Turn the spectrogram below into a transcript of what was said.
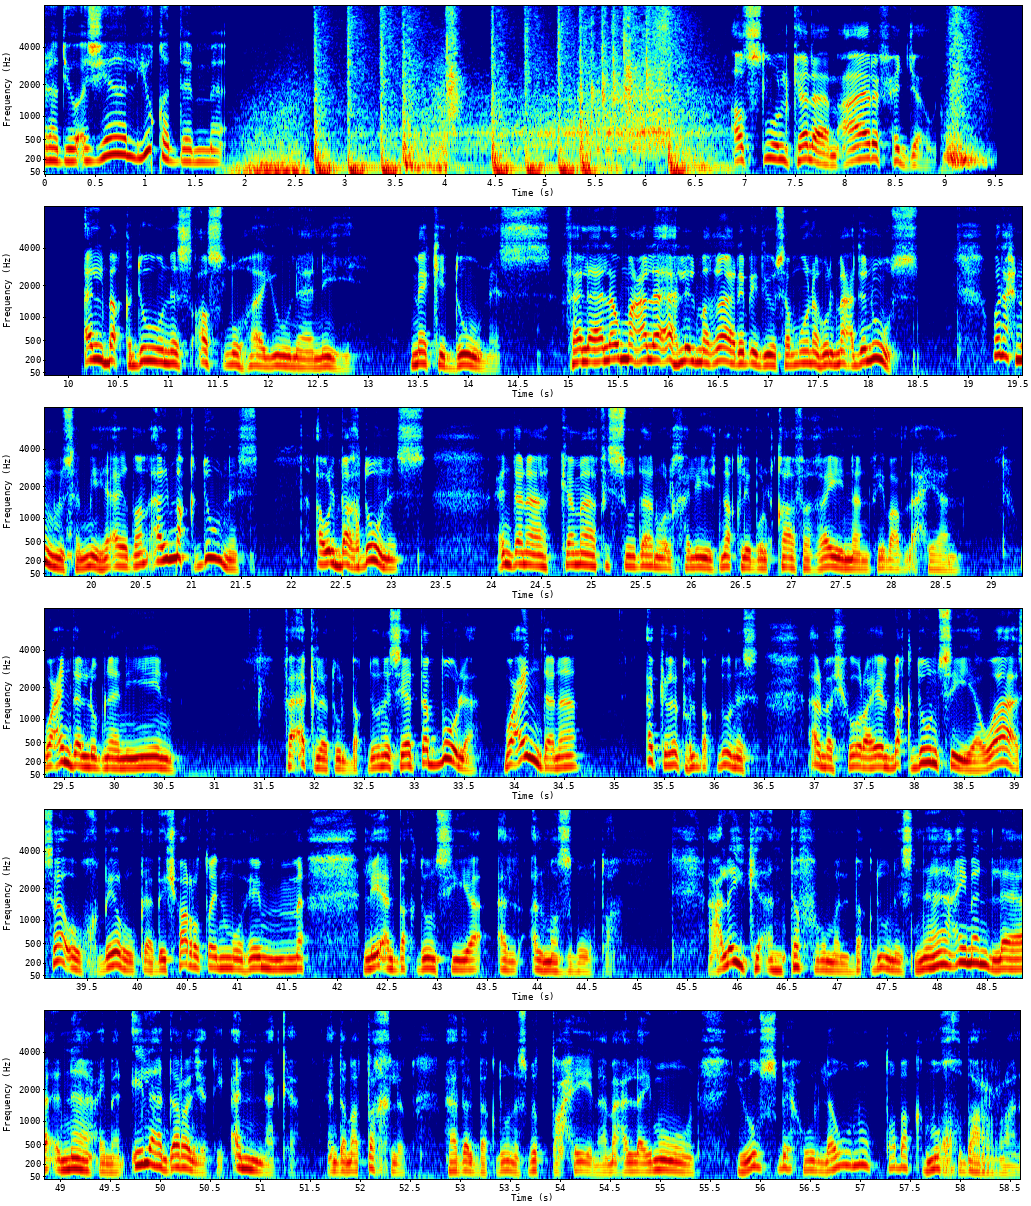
راديو أجيال يقدم. أصل الكلام عارف حجاوي البقدونس أصلها يوناني مكدونس. فلا لوم على أهل المغارب إذ يسمونه المعدنوس. ونحن نسميه أيضا المقدونس أو البغدونس. عندنا كما في السودان والخليج نقلب القاف غينا في بعض الأحيان. وعند اللبنانيين فأكلة البقدونس هي التبولة وعندنا أكلة البقدونس المشهورة هي البقدونسية وسأخبرك بشرط مهم للبقدونسية المضبوطة. عليك أن تفرم البقدونس ناعما لا ناعما إلى درجة أنك عندما تخلط هذا البقدونس بالطحينة مع الليمون يصبح لون الطبق مخضرا.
